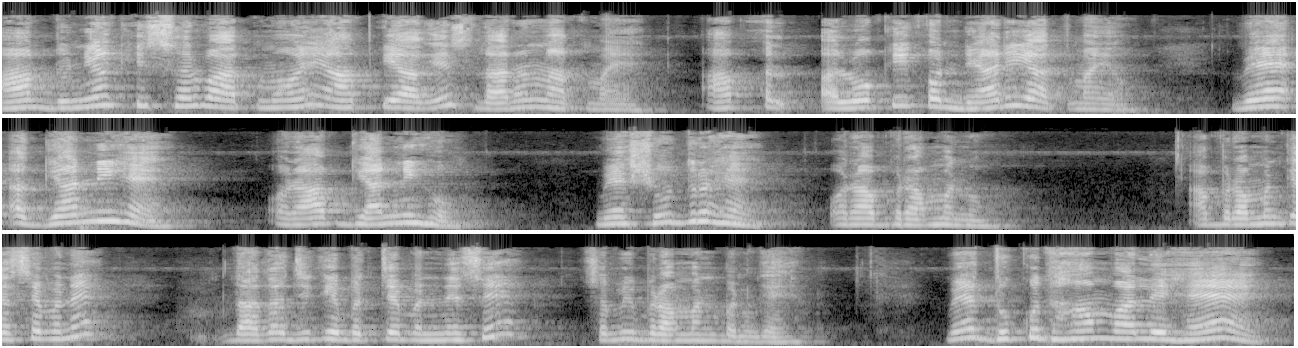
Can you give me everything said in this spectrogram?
आप दुनिया की सर्व आत्माएँ आपके आगे साधारण आत्माएँ आप अलौकिक और न्यारी आत्माएँ हो। वह अज्ञानी है और आप ज्ञानी हो। वह शूद्र है और आप ब्राह्मण हो। आप ब्राह्मण कैसे बने? दादाजी के बच्चे बनने से सभी ब्राह्मण बन गए। वे दुख धाम वाले हैं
